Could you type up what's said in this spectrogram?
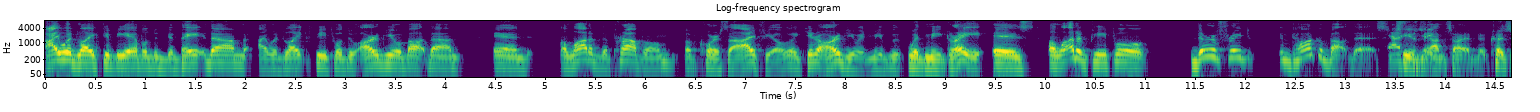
I would like to be able to debate them. I would like people to argue about them. And a lot of the problem, of course, I feel like you're arguing me with me great, is a lot of people they're afraid and talk about this. That's Excuse me. I'm sorry, Chris.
